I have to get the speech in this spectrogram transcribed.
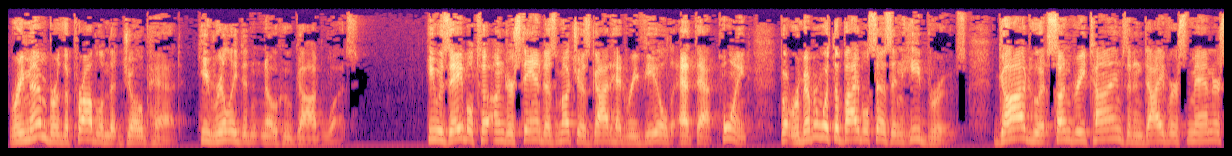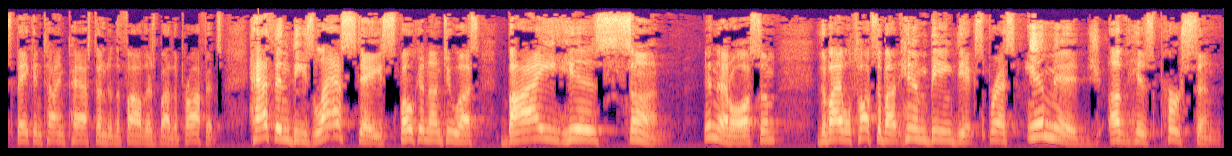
Remember the problem that Job had. He really didn't know who God was. He was able to understand as much as God had revealed at that point. But remember what the Bible says in Hebrews God, who at sundry times and in divers manners spake in time past unto the fathers by the prophets, hath in these last days spoken unto us by his Son. Isn't that awesome? The Bible talks about him being the express image of his person.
